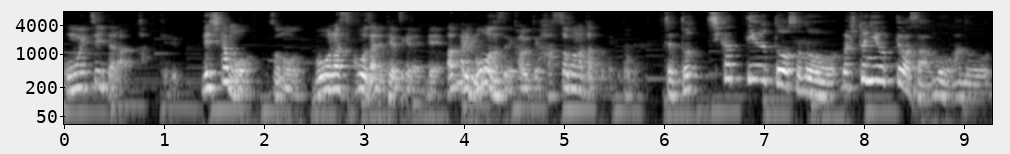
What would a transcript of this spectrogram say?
思いついたら買ってる。で、しかも、その、ボーナス口座に手をつけないんで、あんまりボーナスで買うっていう発想がなかったんだけど、じゃあ、どっちかっていうと、その、まあ、人によってはさ、もう、あの、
